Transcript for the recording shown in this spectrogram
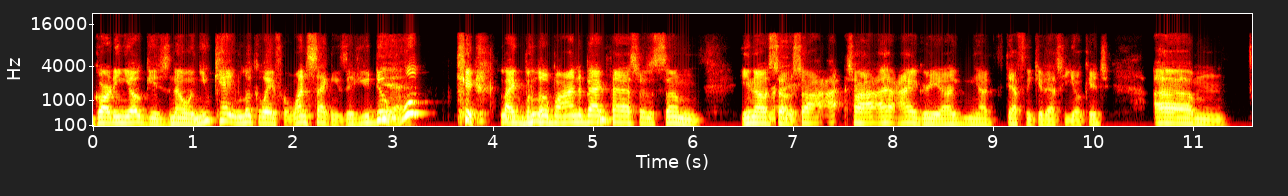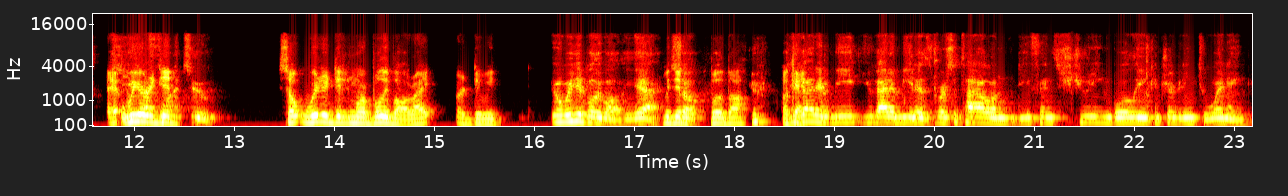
guarding Jokic, knowing you can't look away for one second. If you do, Yeah. whoop, like below behind the back pass or some, you know. So Right. so I so I, I agree. I you know, definitely give that to Jokic. Um, So we already did. two. So we already did more bully ball, right? Or do we? You know, we did bully ball. Yeah. We did So bully ball. Okay. you got to beat you got to beat as versatile on defense, shooting, bullying, contributing to winning,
